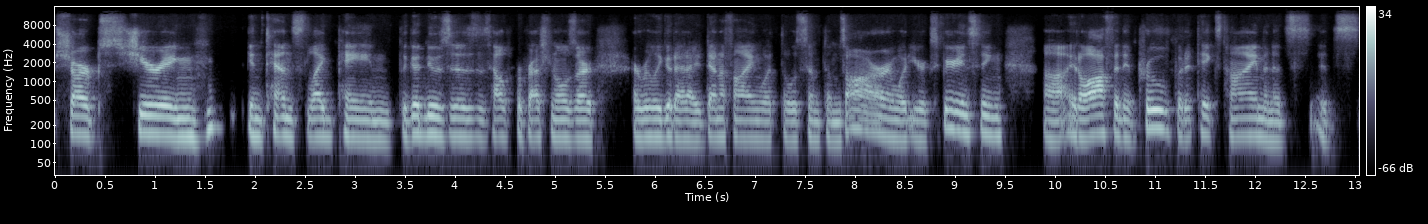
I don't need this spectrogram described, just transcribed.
sharp shearing intense leg pain. The good news is is health professionals are are really good at identifying what those symptoms are and what you're experiencing. Uh, it'll often improve but it takes time and it's it's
